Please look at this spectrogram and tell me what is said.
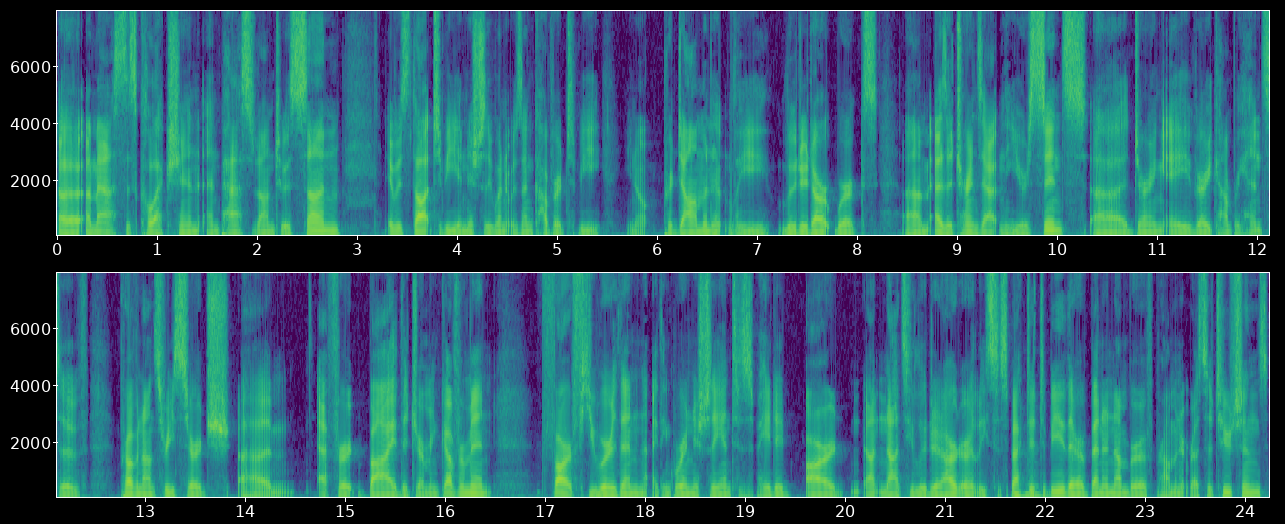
uh, amassed this collection and passed it on to his son it was thought to be initially when it was uncovered to be you know predominantly looted artworks. Um, as it turns out, in the years since, uh, during a very comprehensive provenance research um, effort by the German government, far fewer than I think were initially anticipated are Nazi looted art, or at least suspected mm-hmm. to be. There have been a number of prominent restitutions,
